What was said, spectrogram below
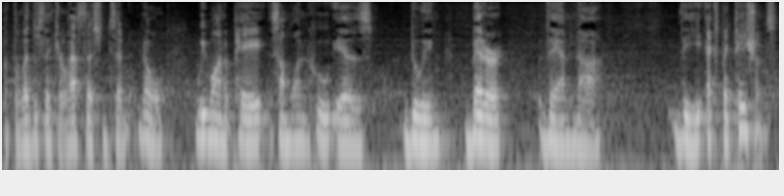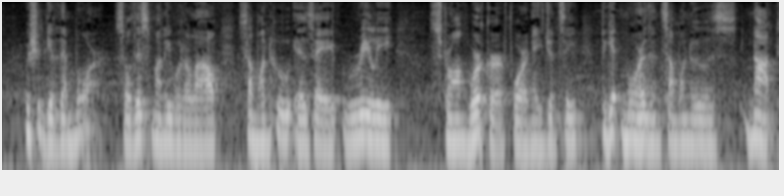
But the legislature last session said, no, we want to pay someone who is doing better than uh, the expectations. We should give them more. So this money would allow someone who is a really strong worker for an agency to get more than someone who is not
